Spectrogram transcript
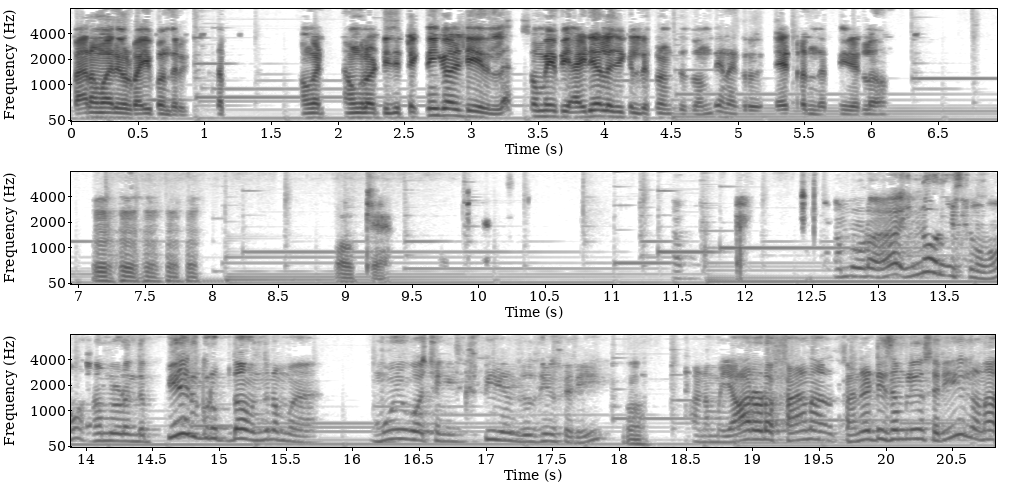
வேற மாதிரி ஒரு வைப் வந்திருக்கு. அவங்க அவங்களோட இது டெக்னிக்காலிட்டி இல்ல. ஸோ மேபி ஐடியாலஜிக்கல் டிஃபரன்சஸ் வந்து எனக்கு லேட்டர் இந்த பீரியட்ல ஓகே நம்மளோட இன்னொரு விஷயம் நம்மளோட இந்த பியர் குரூப் தான் வந்து நம்ம மூவி வாட்சிங் எக்ஸ்பீரியன்ஸஸையும் சரி. நம்ம யாரோட ஃபேனா ஃபேனட்டிசம்லயும் சரி இல்லைன்னா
